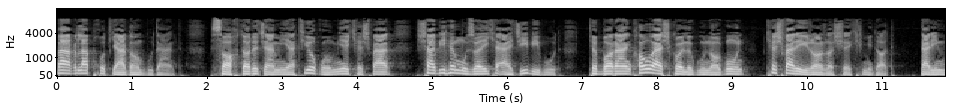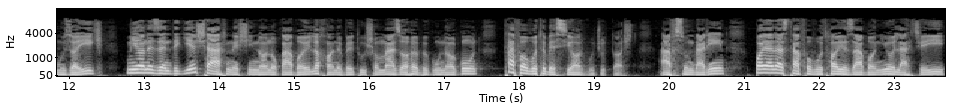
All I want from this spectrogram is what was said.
و اغلب خودگردان بودند. ساختار جمعیتی و قومی کشور شبیه موزاییک عجیبی بود که با رنگها و اشکال گوناگون کشور ایران را شکل می‌داد. در این موزاییک میان زندگی شهرنشینان و قبایل خانه به دوش و مذاهب گوناگون تفاوت بسیار وجود داشت. افزون بر این باید از تفاوت‌های زبانی و لحجه‌ای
